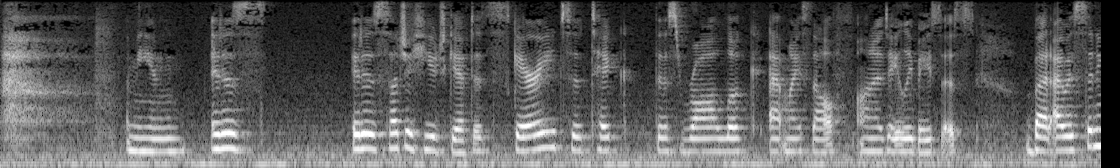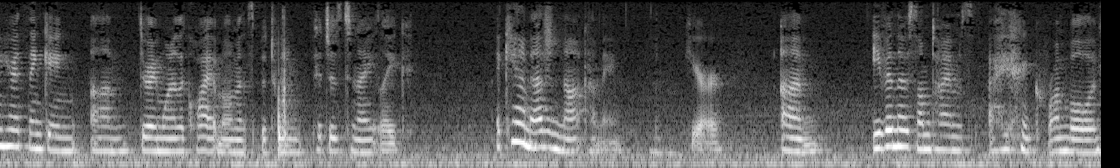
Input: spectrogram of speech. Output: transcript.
I mean it is it is such a huge gift. It's scary to take this raw look at myself on a daily basis. But I was sitting here thinking um, during one of the quiet moments between pitches tonight, like, I can't imagine not coming here. Um, even though sometimes I grumble and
